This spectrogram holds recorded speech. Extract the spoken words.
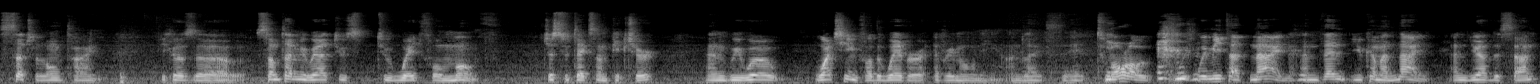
such a long time because uh, sometimes we had to, to wait for a month just to take some picture and we were watching for the weather every morning and like say tomorrow we, we, meet at 9 and then you come at 9 and you have the sun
